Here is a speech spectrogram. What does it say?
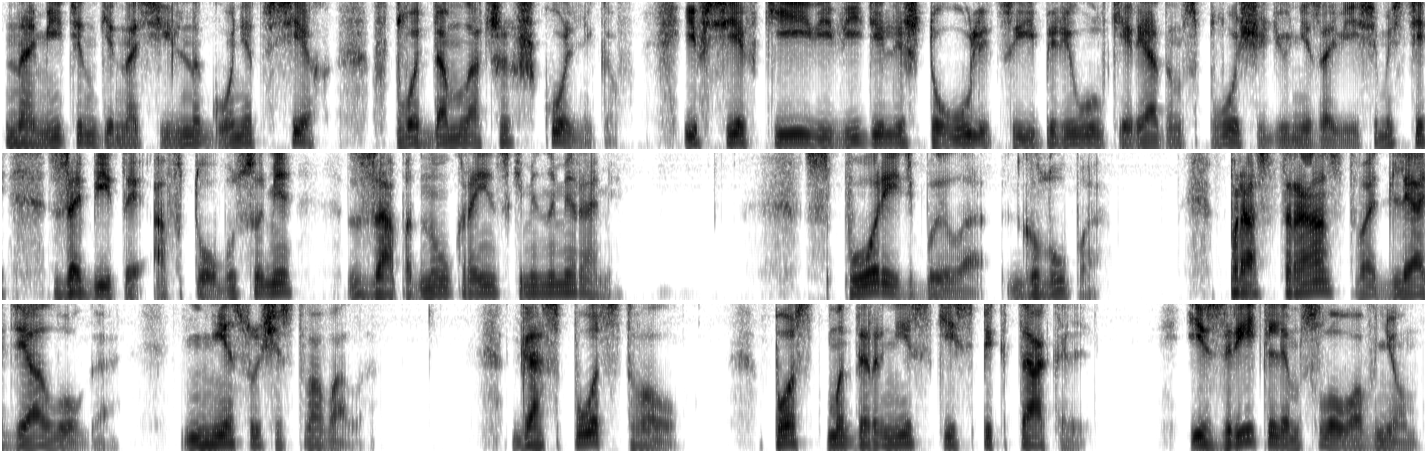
на митинги насильно гонят всех, вплоть до младших школьников. И все в Киеве видели, что улицы и переулки рядом с площадью независимости забиты автобусами западноукраинскими номерами. Спорить было глупо. Пространства для диалога не существовало. Господствовал постмодернистский спектакль, и зрителям слова в нем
